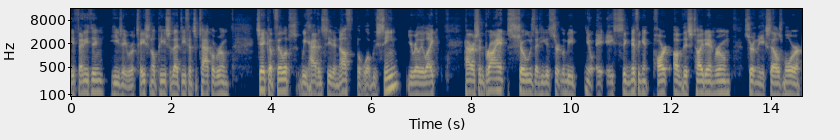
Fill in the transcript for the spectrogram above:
if anything, he's a rotational piece of that defensive tackle room. Jacob Phillips, we haven't seen enough, but what we've seen, you really like. Harrison Bryant shows that he can certainly be, you know, a, a significant part of this tight end room. Certainly excels more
